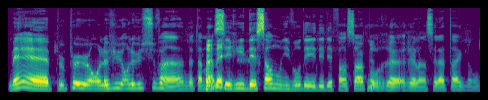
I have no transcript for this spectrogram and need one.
Mais, euh, peu, peu, on l'a vu, on l'a vu souvent, hein, notamment en ben série descendre au niveau des, des défenseurs pour relancer l'attaque. Donc,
